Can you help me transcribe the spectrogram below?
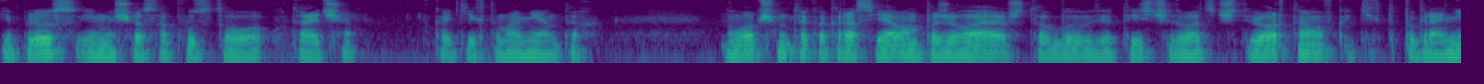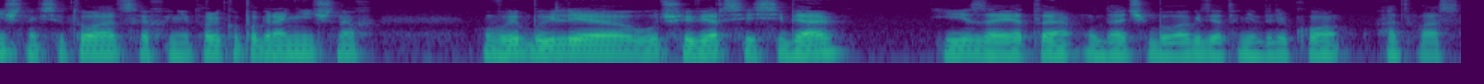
и плюс им еще сопутствовала удача в каких-то моментах. Ну, в общем-то, как раз я вам пожелаю, чтобы в 2024 в каких-то пограничных ситуациях, и не только пограничных, вы были лучшей версией себя, и за это удача была где-то недалеко от вас.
